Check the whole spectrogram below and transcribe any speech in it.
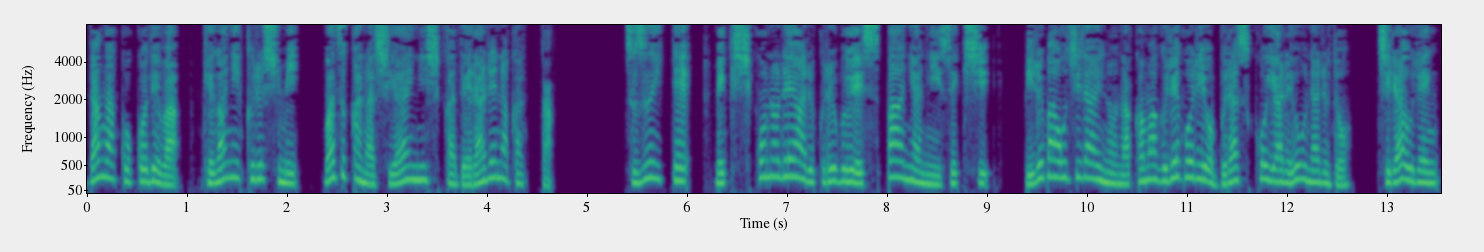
だがここでは怪我に苦しみ、わずかな試合にしか出られなかった。続いて、メキシコのレアルクルブエスパーニャに移籍し、ビルバオ時代の仲間グレゴリオ・ブラスコやレオナルド・シラウレン、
